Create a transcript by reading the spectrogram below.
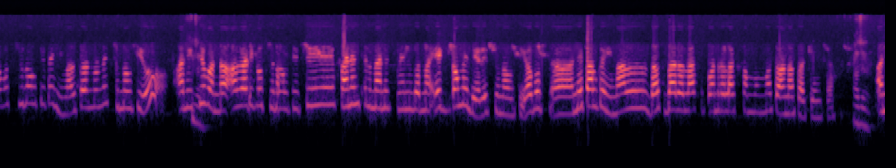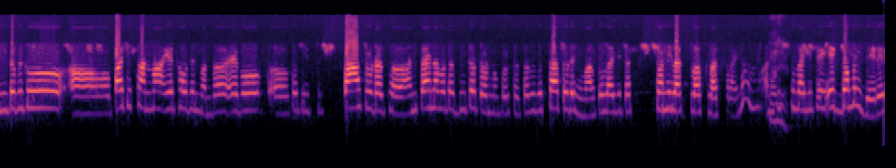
अब चुनौती त हिमाल चढ्नु नै चुनौती हो। अनि त्योभन्दा अगाडिको चुनौती चाहिँ फाइनेन्सियल म्यानेजमेन्ट गर्न एकदमै धेरै चुनौती। अब नेपालको हिमाल दस बाह्र लाख पन्ध्र लाखसम्ममा चढ्न सकिन्छ। अनि तपाईँको पाकिस्तानमा एट थाउजन्डभन्दा एब कति पाँचवटा छ। अनि चाइनाबाट दुईवटा चढ्नुपर्छ। तपाईँको सातवटा हिमालको लागि त शनि लाख प्लस लाग्छ होइन? अनि त्यसको लागि चाहिँ एकदमै धेरै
